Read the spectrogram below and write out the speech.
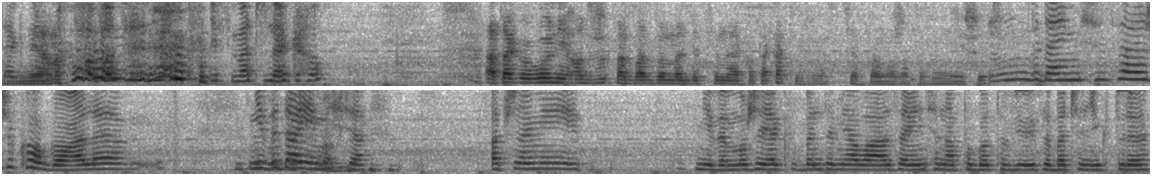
Tak Miam. więc powodzenia i smacznego. A tak ogólnie odrzuca bardzo medycynę jako taka, tu jest ciepło, można to zmniejszyć. Mm, Wydaje mi się, że zależy kogo, ale nie wydaje mi się. A przynajmniej, nie wiem, może jak będę miała zajęcia na pogotowiu i zobaczę niektóre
